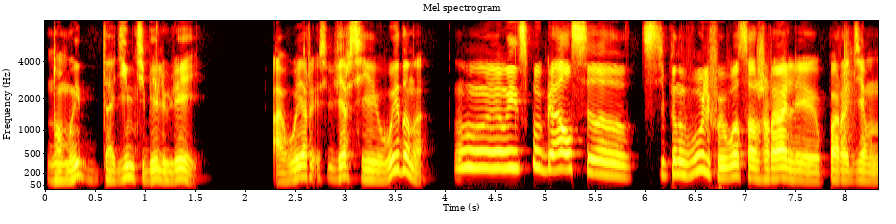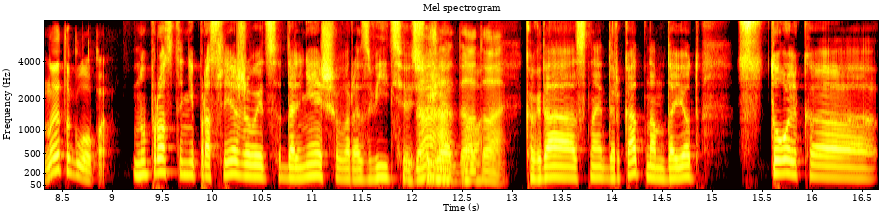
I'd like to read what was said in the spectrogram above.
но мы дадим тебе люлей. А в вер- версии Уидона «Ой, испугался Степенвульф, его сожрали парадемон. Ну, это глупо. Ну, просто не прослеживается дальнейшего развития Да, сюжетного. да, да. когда Снайдер Кат нам дает столько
